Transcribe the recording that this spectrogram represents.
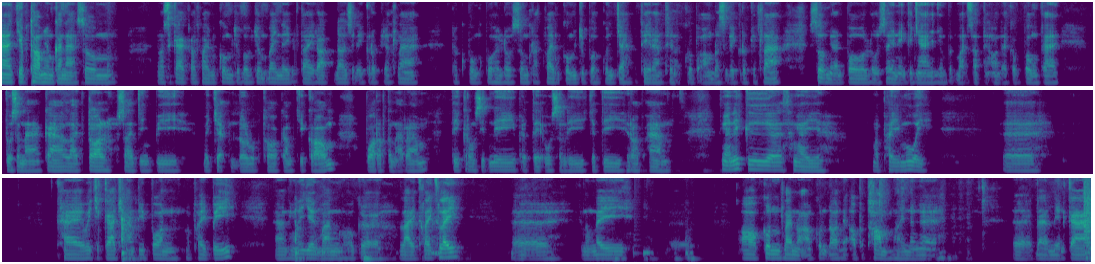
ណាជាបឋមខ្ញុំកណ្ណាសូមនមស្ការក្រោយថ្វាយបង្គំចំពោះជំបីនៃប្រតៃរដ្ឋដោយសេចក្តីគោរពជ្រះថ្លាដល់គពងខ្ពស់លោកសូមក្រោយថ្វាយបង្គំចំពោះគុណចាស់ប្រធារានធនៈគ្រប់ព្រះអង្គដោយសេចក្តីគោរពជ្រះថ្លាសូមញរនពរលោកស្រីនិងកញ្ញាញោមពុទ្ធបរិស័ទទាំងអស់ដែលកំពុងតែទស្សនាការ live ផ្ទាល់ផ្សាយចេញពីមជ្ឈមណ្ឌលលោកធរកម្ពុជាក្រមពររតនារាម ទីក្រុងស៊ីដនី ប្រទេសអូស្ត្រាលីជាទីរាប់អានថ្ងៃនេះគឺថ្ងៃ 21អឺខែវិច្ឆិកាឆ្នាំ2022អាថ្ងៃនេះយើងបានមក live ខ្លីៗអឺក្នុងន័យអរគុណថ្លែងអំណរអរគុណដល់អ្នកឧបត្ថម្ភហើយនឹងដែលមានការ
